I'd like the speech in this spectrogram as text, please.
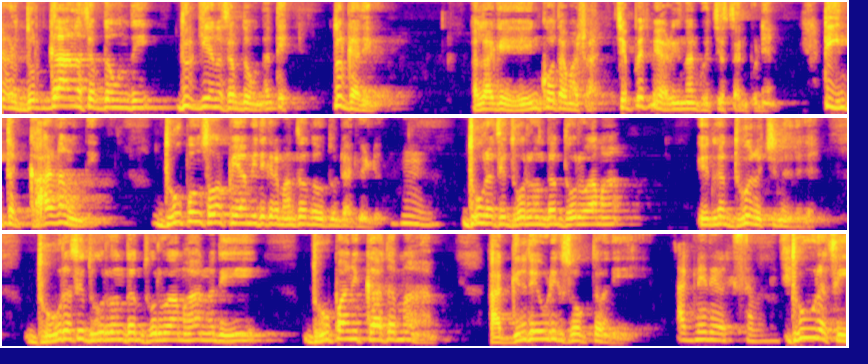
అక్కడ దుర్గా అన్న శబ్దం ఉంది దుర్గి అన్న శబ్దం ఉంది అంతే. దుర్గాదేవి. అలాగే ఇంకో తమాషా. చెప్పేసి మేము అడిగిన దానికి వచ్చేస్తాను ఇప్పుడు నేను. అంటే ఇంత కారణం ఉంది. ధూపం సమర్పయామి దగ్గర మంత్రం చదువుతుంటారు వీళ్ళు. దూరసి దూరవంతం దూర్వామ ఎందుకంటే దూరం వచ్చింది కదా దూరసి దూరవంతం దూర్వామ అన్నది ధూపానికి కాదమ్మా. అగ్నిదేవుడికి సూక్తం అది. అగ్నిదేవుడికి సంబంధించి. దూరసి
